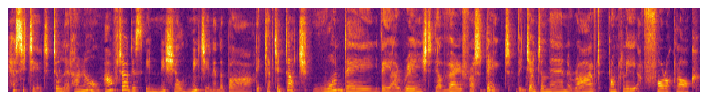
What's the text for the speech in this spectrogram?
hesitate to let her know. After this initial meeting in the bar, they kept in touch. One day, they arranged their very first date. The gentleman arrived promptly at 4 o'clock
